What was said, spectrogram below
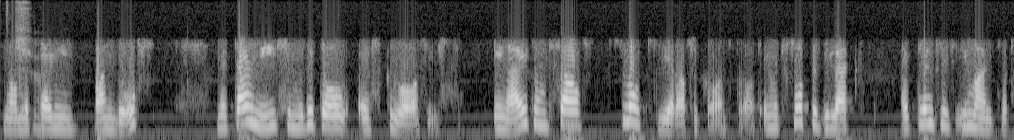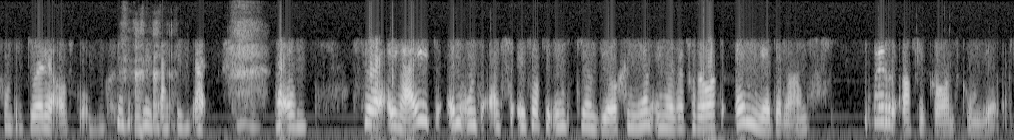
naamlik sure. Tony Bandov. Nou Tony se moedertaal is Kroasies en hy het homself vlot leer Afrikaans praat. En met vlot bedoel ek hy klink soos iemand wat van Pretoria afkom. Ehm so en hy het in ons is, op die instelling deelgeneem en 'n referaat in Nederlands oor Afrikaans kom lewer.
